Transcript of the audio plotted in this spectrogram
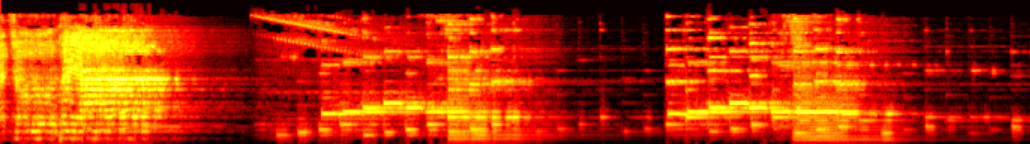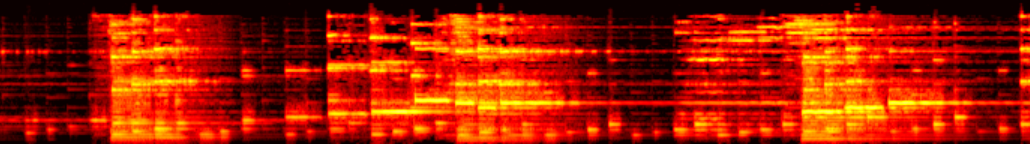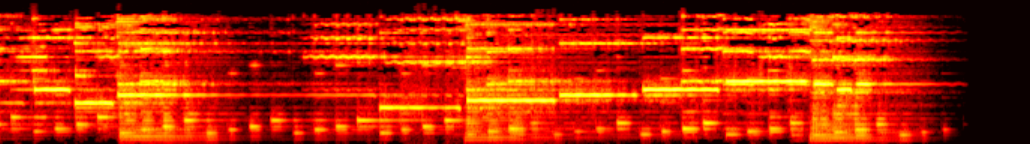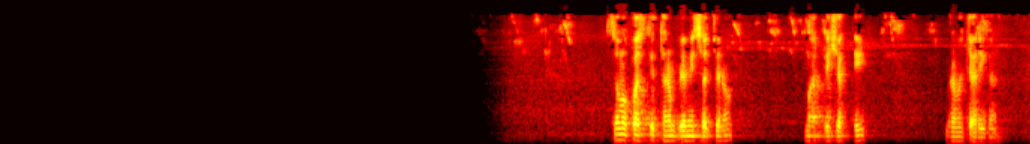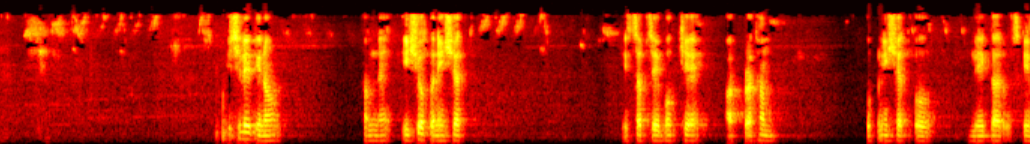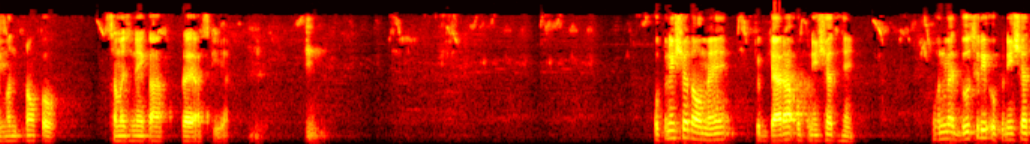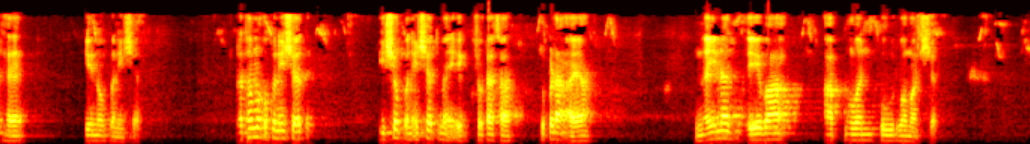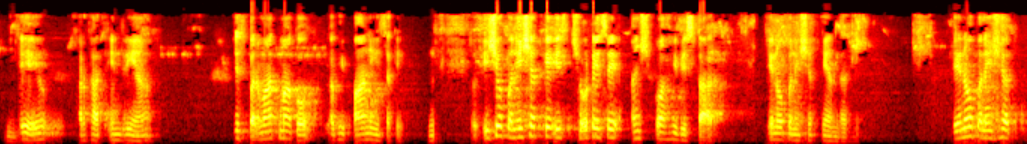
प्रचोदयात् समुपस्थित धर्म प्रेमी सज्जनों, मातृशक्ति ब्रह्मचारी गण पिछले दिनों हमने ईशोपनिषद इस सबसे मुख्य और प्रथम उपनिषद को लेकर उसके मंत्रों को समझने का प्रयास किया। उपनिषदों में जो ग्यारह उपनिषद हैं, उनमें दूसरी उपनिषद है केनोपनिषद प्रथम उपनिषद ईशोपनिषद में एक छोटा सा टुकड़ा आया नैन देवा आत्मवन पूर्वमर्शद देव, अर्थात इंद्रियाँ, इस परमात्मा को कभी पा नहीं सके। तो ईशोपनिषद के इस छोटे से अंश का ही विस्तार। केनोपनिषद के अंदर। केनोपनिषद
